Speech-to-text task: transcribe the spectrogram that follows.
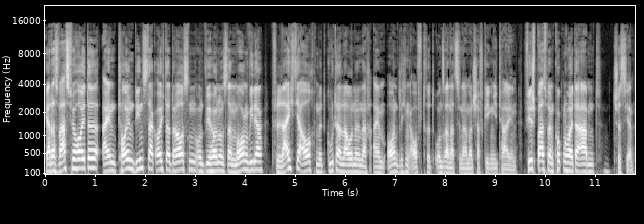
Ja, das war's für heute. Einen tollen Dienstag euch da draußen und wir hören uns dann morgen wieder. Vielleicht ja auch mit guter Laune nach einem ordentlichen Auftritt unserer Nationalmannschaft gegen Italien. Viel Spaß beim Gucken heute Abend. Tschüsschen.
